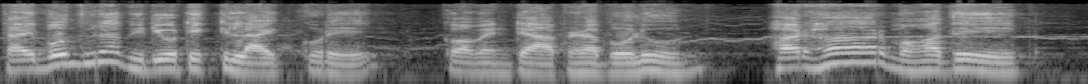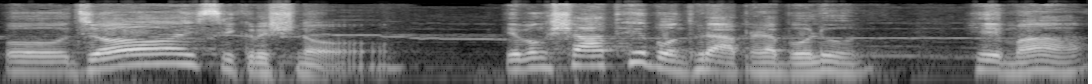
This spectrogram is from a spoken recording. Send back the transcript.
তাই বন্ধুরা, ভিডিওটি একটি লাইক করে কমেন্টে আপনারা বলুন, হর হর মহাদেব ও জয় শ্রীকৃষ্ণ। এবং সাথে বন্ধুরা, আপনারা বলুন, হে মা,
